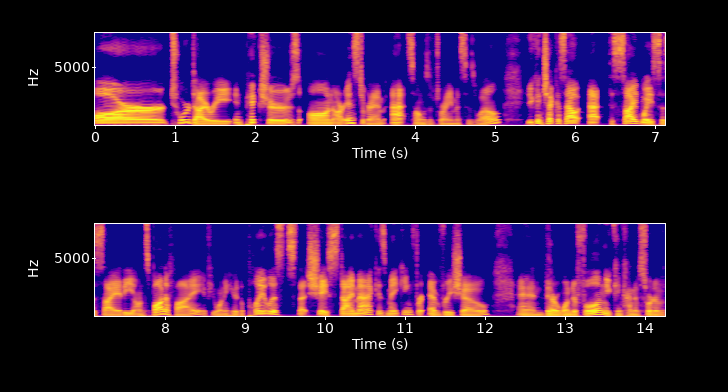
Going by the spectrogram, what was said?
our tour diary in pictures on our Instagram at Songs of Tori Amos as well. You can check us out at the Sideways Society on Spotify if you want to hear the playlists that Shay Stymack is making for every show. And they're wonderful, and you can kind of sort of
